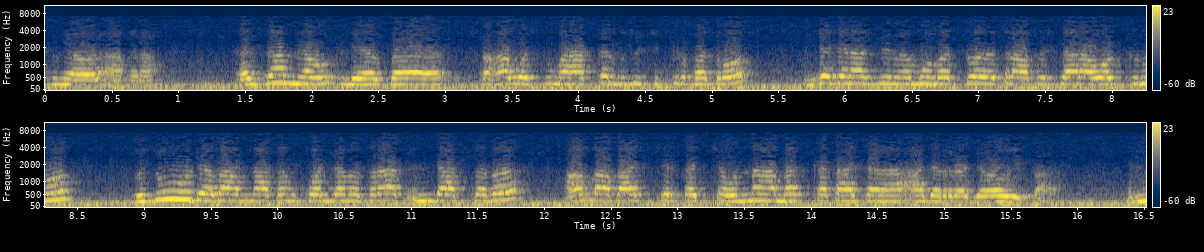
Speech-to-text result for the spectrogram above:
ዱኒያ ወልአኽራ ከዛም ያው በሰሀቦቹ መካከል ብዙ ችግር ፈጥሮ እንደገና እዚህ ደግሞ መጥቶ ጥላቶች ጋር ወግኖ ብዙ ደባና ተንኮል ለመስራት እንዳሰበ አላህ በአጭር ቀጨውና መቀጣጫ አደረገው ይባላል። እና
